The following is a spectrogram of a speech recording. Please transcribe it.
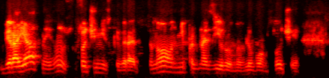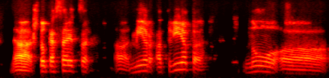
вероятный, ну, с очень низкой вероятностью, но он непрогнозируемый в любом случае. А, что касается а, мер ответа, ну, а,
